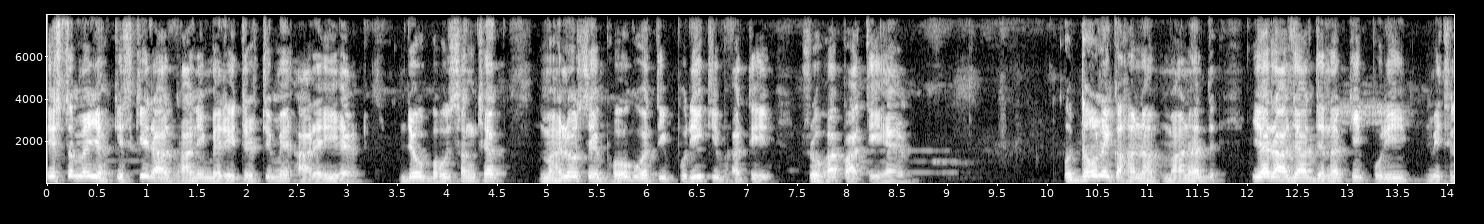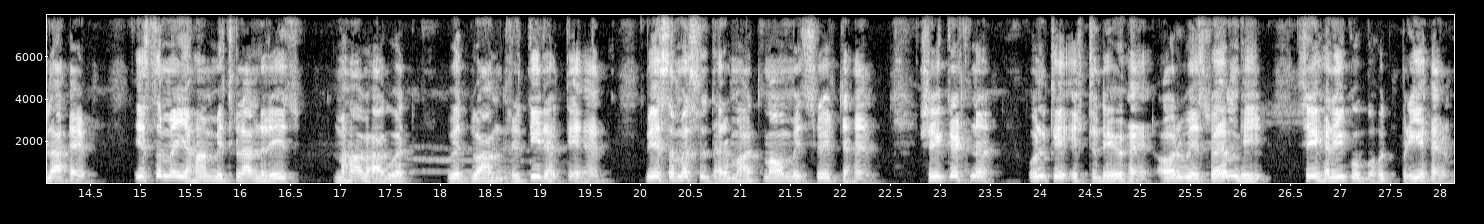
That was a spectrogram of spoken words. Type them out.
इस समय यह किसकी राजधानी मेरी दृष्टि में आ रही है, जो बहुसंख्यक महलों से भोगवती पुरी की भांति शोभा पाती है? उद्धव ने कहा, न, मानद, यह राजा जनक की पुरी मिथिला है। इस समय यहाँ मिथिला, नरेश, महाभागवत विद्वान धृति रहते हैं। वे समस्त धर्मात्माओं में श्रेष्ठ हैं। श्री कृष्ण उनके इष्टदेव हैं और वे स्वयं भी श्रीहरि को बहुत प्रिय हैं।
